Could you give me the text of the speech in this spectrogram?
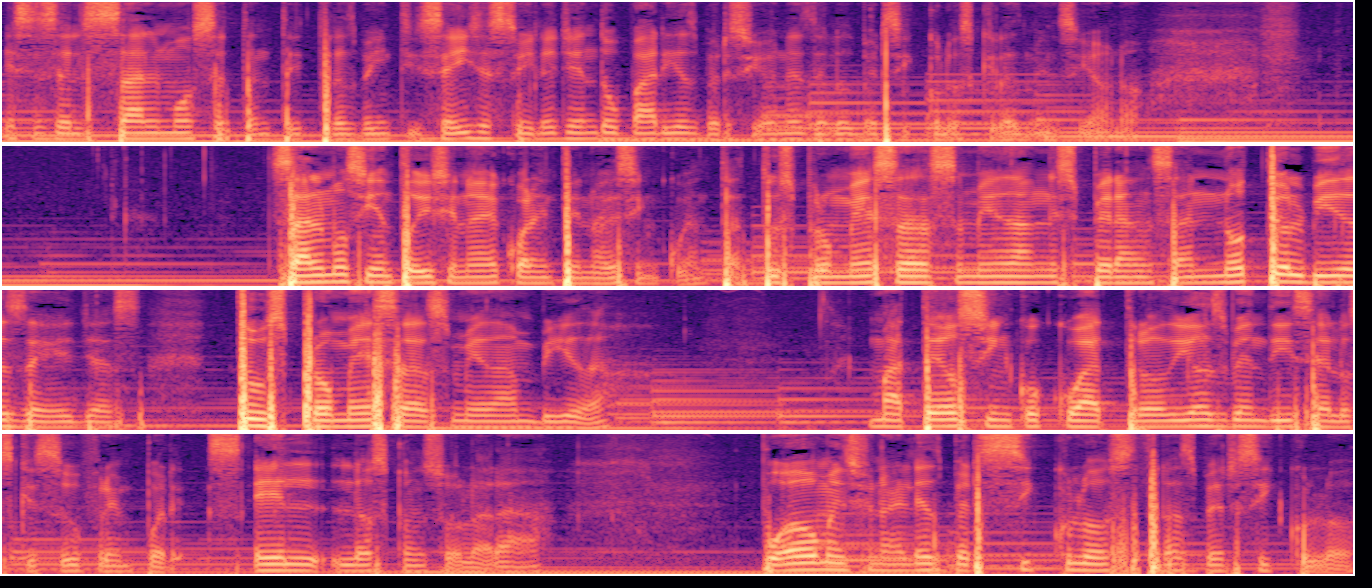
Ese es el Salmo 73, 26. Estoy leyendo varias versiones de los versículos que les menciono. Salmo 119, 49, 50. Tus promesas me dan esperanza, no te olvides de ellas. Tus promesas me dan vida. Mateo 5, 4. Dios bendice a los que sufren, pues Él los consolará. Puedo mencionarles versículos tras versículos.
